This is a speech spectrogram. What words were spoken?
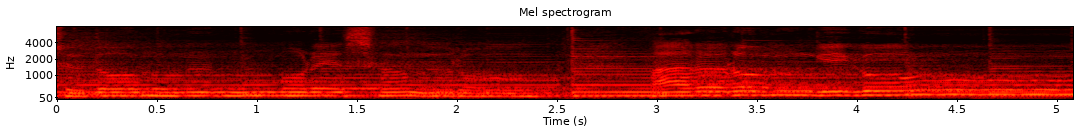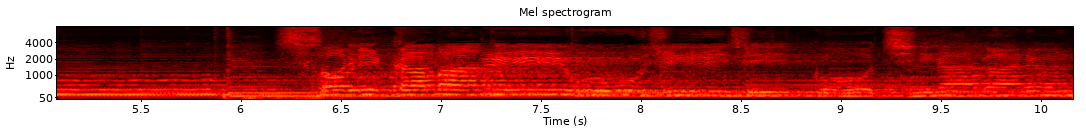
수도 없는 모래성으로 발을 옮기고 소리까마귀 우지 짓고 지나가는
